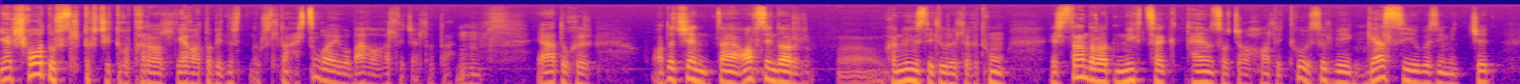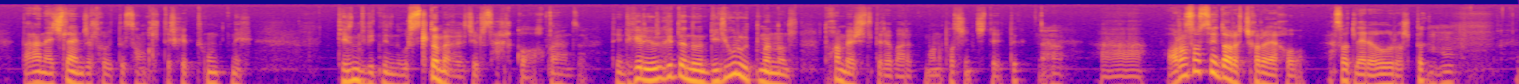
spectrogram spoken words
яг шууд өрсөлдөгч гэдэг утгаараа бол яг одоо биднэрт өрсөлдөөн харьцангуй айгу бага байгаа л гэж ойлгоод байна. Яагаад вөхөр одоо жишээ нь за офисын доор конвенс дэлгүүрэлэхэд хүн ресторанд ороод нэг цаг 50 сууж байгаа хоол идэхгүй эсвэл би галси югээс юм идчихэд дараа нь ажлаа амжуулах үед сонголт ирэхэд хүнд нэг тэрэнд бид нэр өрсөлдөөн байгаа гэж юу харахгүй байхгүй. Тийм тэгэхээр ерөнхийдөө нөгөө дэлгүүрүүд маань бол тухайн байршил дээр баг монопол шинжтэй байдаг. Аа орон сууцны доор очихоор яг уу асуудал арай өөр болдог.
